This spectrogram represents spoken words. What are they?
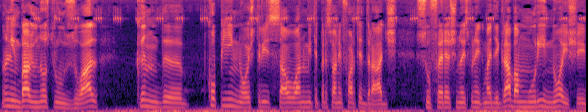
în limbajul nostru uzual când uh, copiii noștri sau anumite persoane foarte dragi suferă și noi spunem că mai degrabă am murit noi și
